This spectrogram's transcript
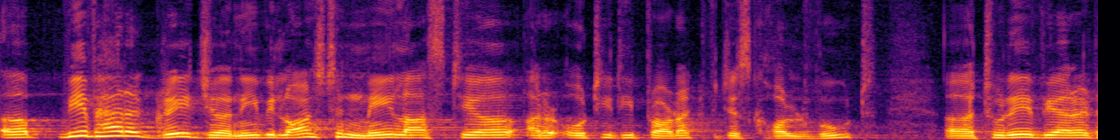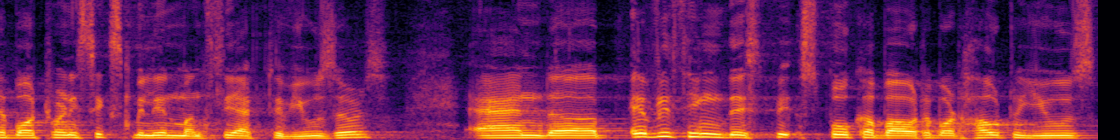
Uh, we've had a great journey. We launched in May last year our OTT product, which is called Voot. Uh, today, we are at about 26 million monthly active users. And uh, everything they sp spoke about, about how to use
